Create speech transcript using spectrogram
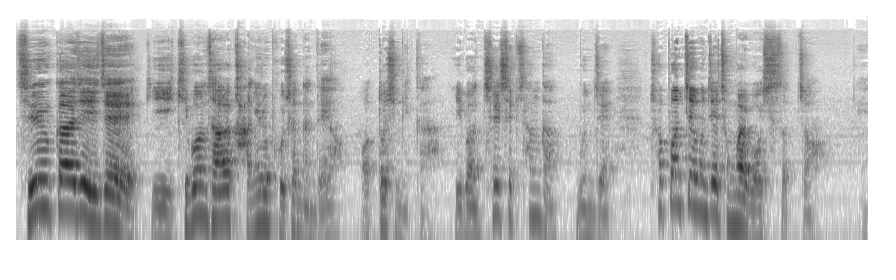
지금까지 이제 이 기본사활 강의를 보셨는데요. 어떠십니까? 이번 73강 문제. 첫 번째 문제 정말 멋있었죠. 예.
